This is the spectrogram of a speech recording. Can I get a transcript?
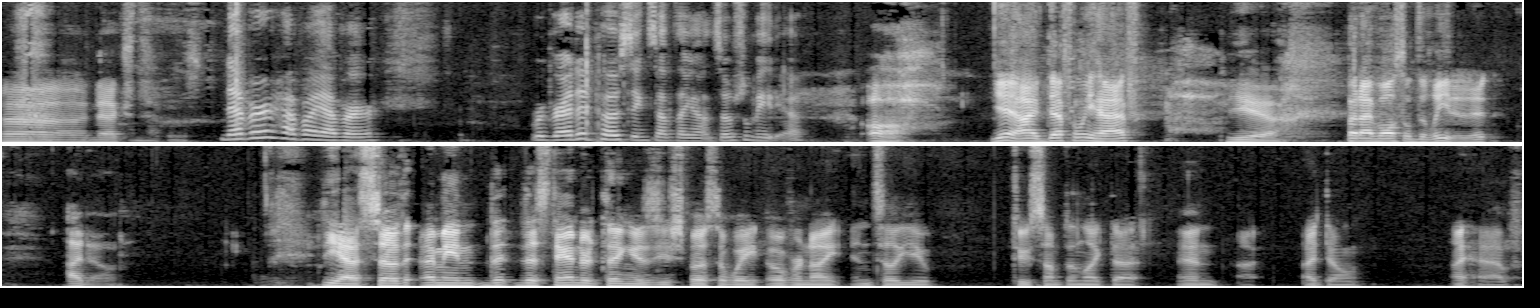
Uh, next. Never have I ever regretted posting something on social media. Oh, Yeah, I definitely have, yeah. but I've also deleted it. I don't. Yeah, so th- I mean, the the standard thing is you're supposed to wait overnight until you do something like that, and I, I don't. I have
